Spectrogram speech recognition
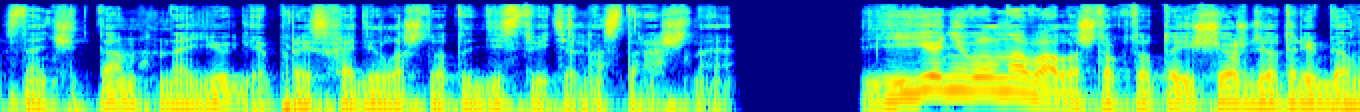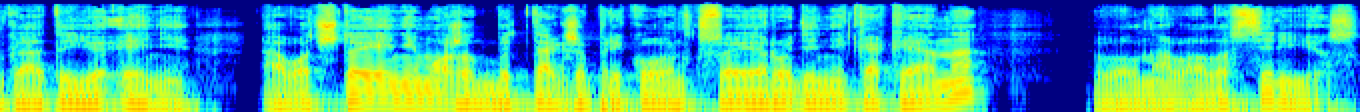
значит, там, на юге, происходило что-то действительно страшное. Ее не волновало, что кто-то еще ждет ребенка от ее Энни, а вот что Энни может быть так же прикован к своей родине, как и она, волновало всерьез.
